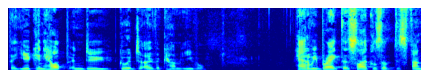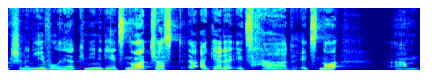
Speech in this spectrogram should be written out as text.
That you can help and do good to overcome evil. How do we break the cycles of dysfunction and evil in our community? It's not just, I get it, it's hard. It's not, um,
